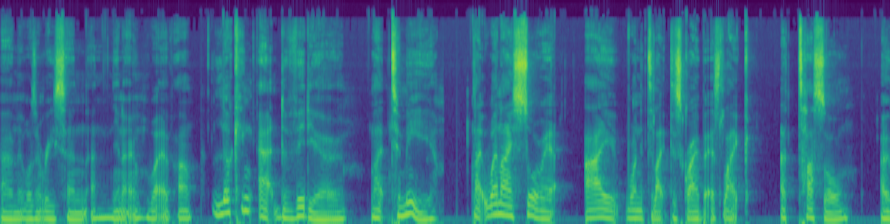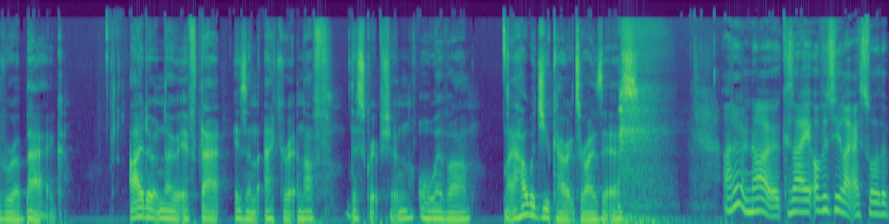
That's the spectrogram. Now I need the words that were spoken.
um it wasn't recent and you know whatever looking at the video like to me like when I saw it I wanted to like describe it as like a tussle over a bag I don't know if that is an accurate enough description or whether like how would you characterize it as I don't know because I obviously like I saw the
